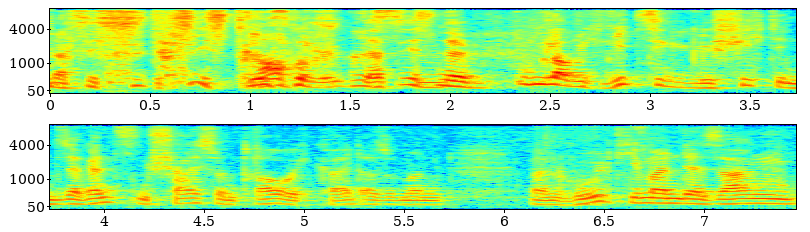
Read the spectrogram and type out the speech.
das, ist, das ist traurig. Das ist eine unglaublich witzige Geschichte in dieser ganzen Scheiße und Traurigkeit. Also man, man holt jemanden, der sagen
